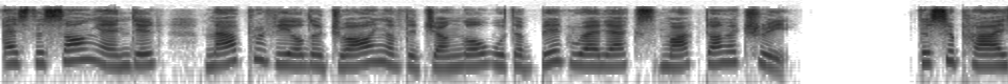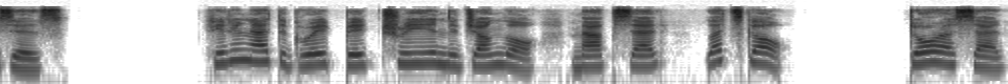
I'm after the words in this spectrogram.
As the song ended, Map revealed a drawing of the jungle with a big red X marked on a tree. The surprise is hidden at the great big tree in the jungle, Map said, let's go. Dora said,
